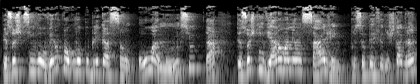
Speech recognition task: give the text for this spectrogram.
pessoas que se envolveram com alguma publicação ou anúncio, tá? Pessoas que enviaram uma mensagem para o seu perfil do Instagram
